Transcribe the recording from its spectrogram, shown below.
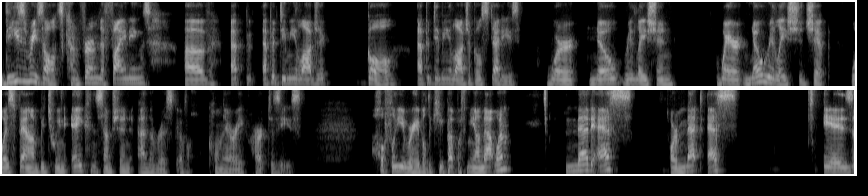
These results confirm the findings of ep- epidemiological epidemiological studies were no relation where no relationship was found between egg consumption and the risk of coronary heart disease. Hopefully, you were able to keep up with me on that one. MED-S or MET-S is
